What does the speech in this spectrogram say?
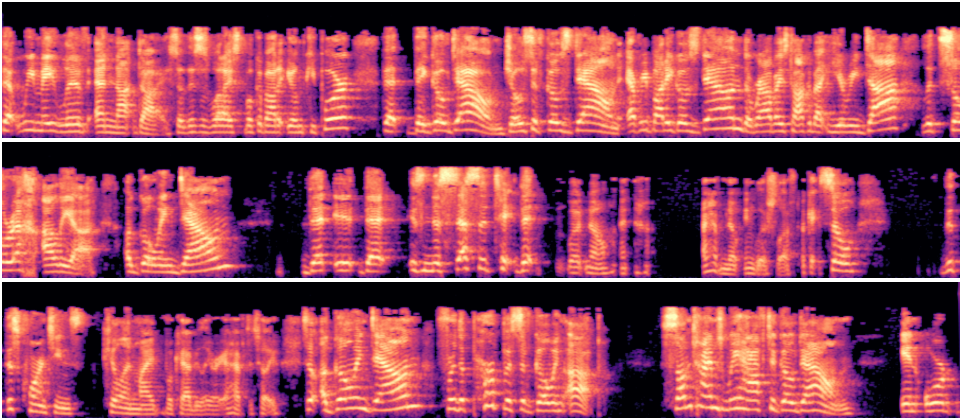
that we may live and not die. So this is what I spoke about at Yom Kippur, that they go down. Joseph goes down. Everybody goes down. The rabbis talk about Yerida litzorech aliyah, a going down that it, that is necessitate that, what, no, I, I have no English left. Okay. So th- this quarantine's killing my vocabulary. I have to tell you. So a going down for the purpose of going up sometimes we have to go down in order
